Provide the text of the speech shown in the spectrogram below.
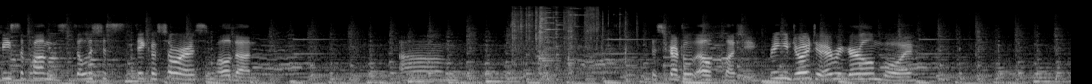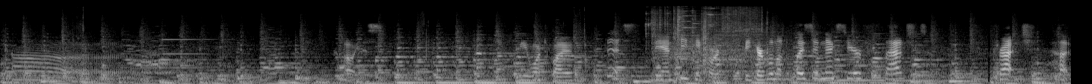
feast upon this delicious Stegosaurus. Well done. Um, Disgruntled elf plushie, bringing joy to every girl and boy. Uh, oh yes. We want to buy this, the antique horse. Be careful not to place it next to your thatched, thatch hut.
